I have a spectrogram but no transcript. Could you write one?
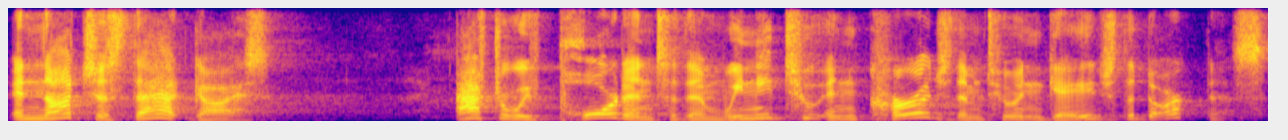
And not just that, guys. After we've poured into them, we need to encourage them to engage the darkness.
